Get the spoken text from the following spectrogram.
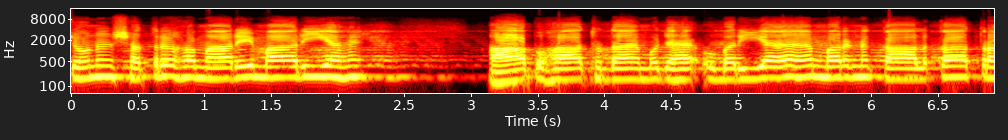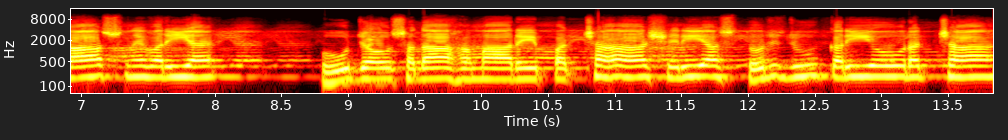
ਚੁਨ ਸ਼ਤਰ ਹਮਾਰੇ ਮਾਰੀ ਹੈ। ਆਪ ਹਾਥ ਦਾ ਮੁਝਹਿ ਉਬਰੀਐ, ਮਰਨ ਕਾਲ ਕਾ ਤਰਾਸ ਨਿਵਰੀਐ। ਪੂਜੋ ਸਦਾ ਹਮਾਰੇ ਪੱਛਾ, ਸ਼੍ਰੀ ਅਸਤੁਜ ਜੂ ਕਰਿਓ ਰੱਛਾ।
